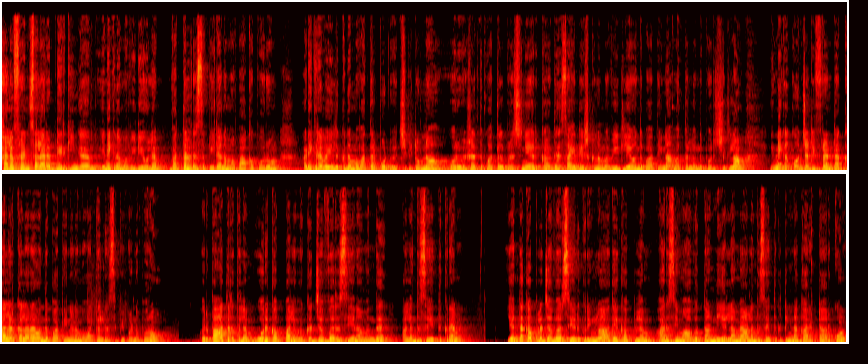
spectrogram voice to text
ஹலோ ஃப்ரெண்ட்ஸ் எல்லோரும் எப்படி இருக்கீங்க? இன்றைக்கி நம்ம வீடியோவில் வத்தல் ரெசிபி தான் நம்ம பார்க்க போகிறோம் அடிக்கிற வயலுக்கு நம்ம வத்தல் போட்டு வச்சுக்கிட்டோம்னா ஒரு வருஷத்துக்கு வத்தல் பிரச்சனையே இருக்காது. சைட் டிஷ்க்கு நம்ம வீட்லேயே வந்து பார்த்திங்கன்னா வத்தல் வந்து பொரிச்சிக்கலாம். இன்றைக்கி கொஞ்சம் டிஃப்ரெண்ட்டாக கலர் கலராக வந்து பார்த்திங்கன்னா நம்ம வத்தல் ரெசிபி பண்ண போகிறோம் ஒரு பாத்திரத்தில் ஒரு கப் அளவுக்கு ஜவ்வரிசியை நான் வந்து அளந்து சேர்த்துக்கிறேன். எந்த கப்பில் ஜவ்வரிசி எடுக்கிறீங்களோ அதே கப்பில் அரிசி மாவு தண்ணி எல்லாமே அளந்து சேர்த்துக்கிட்டிங்கன்னா கரெக்டாக இருக்கும்.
